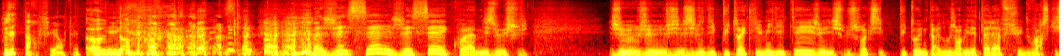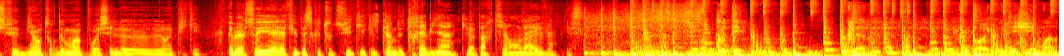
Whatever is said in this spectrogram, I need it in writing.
Vous êtes parfait, en fait. Oh non bah, J'essaie, j'essaie, quoi. Mais je, je, je, je, je- je le dis plutôt avec l'humilité. Je, je, je crois que c'est plutôt une période où j'ai envie d'être à l'affût, de voir ce qui se fait de bien autour de moi pour essayer de le, le répliquer. Eh ben, soyez à l'affût parce que tout de suite, il y a quelqu'un de très bien qui va partir en live. Côté club, pour écouter chez moi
